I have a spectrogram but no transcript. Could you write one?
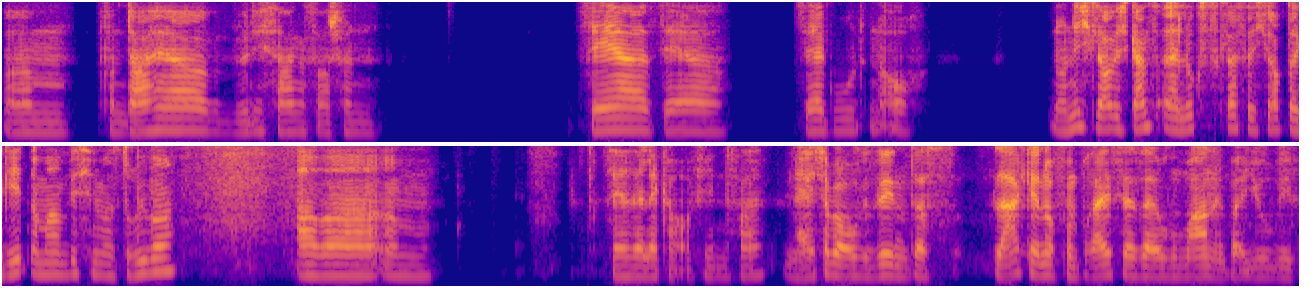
Ähm, von daher würde ich sagen, es war schon sehr, sehr, sehr gut und auch noch nicht, glaube ich, ganz an der Luxusklasse. Ich glaube, da geht noch mal ein bisschen was drüber. Aber ähm, sehr, sehr lecker auf jeden Fall. Ja, ich habe auch gesehen, das lag ja noch vom Preis her sehr human bei U-Beef.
